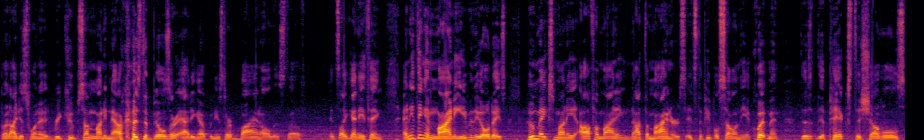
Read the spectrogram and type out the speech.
But I just want to recoup some money now because the bills are adding up when you start buying all this stuff. It's like anything, anything in mining, even the old days. Who makes money off of mining? Not the miners. It's the people selling the equipment, the, the picks, the shovels,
